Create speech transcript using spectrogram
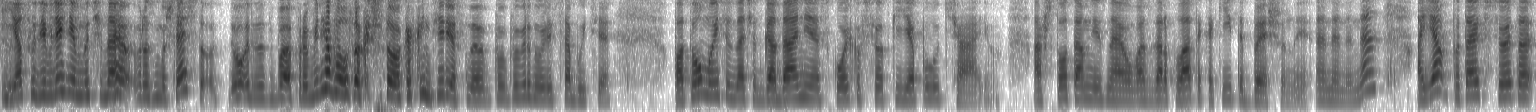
я с удивлением начинаю размышлять, что про меня было только что, как интересно повернулись события. Потом эти, значит, гадания, сколько все-таки я получаю. А что там, не знаю, у вас зарплаты какие-то бешеные. А, -на -на -на. а я пытаюсь все это,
